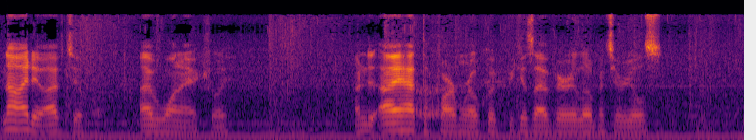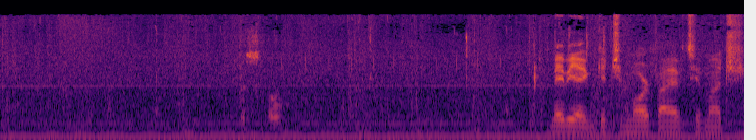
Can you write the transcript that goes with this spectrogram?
No, I do. I have two. I have one actually. I'm d- I have to farm real quick because I have very low materials. Let's go. Maybe I can get you more if I have too much.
